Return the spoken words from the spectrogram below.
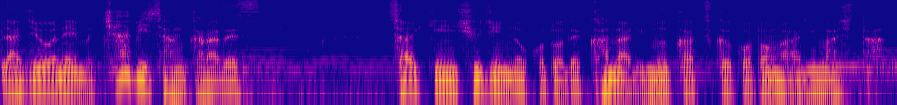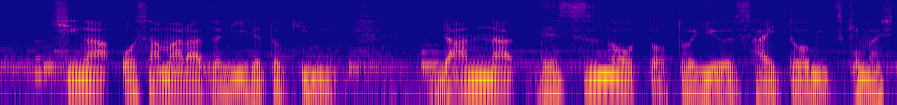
う。ラジオネームチャビさんからです。最近主人のことでかなりムカつくことがありました。気が収まらずにいるときに、旦那デスノートというサイトを見つけまし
